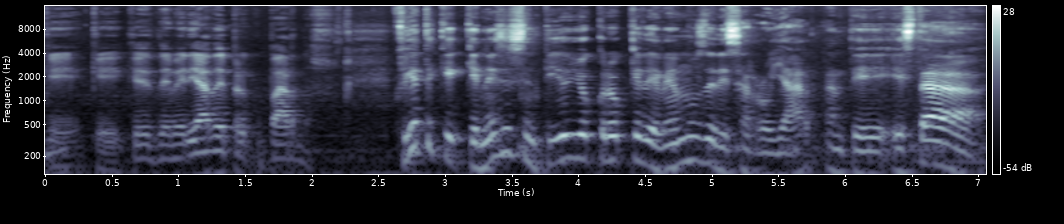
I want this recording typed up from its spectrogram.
que, que, debería de preocuparnos. Fíjate que, que, en ese sentido yo creo que debemos de desarrollar ante esta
